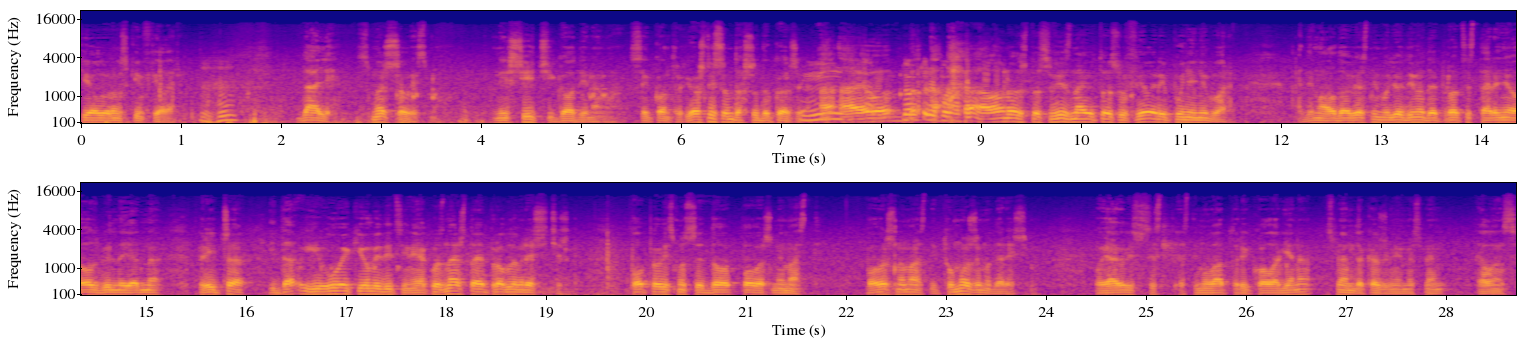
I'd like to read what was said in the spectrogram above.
hialuronskim filerom. Dalje, smršali smo. Mišići godinama se kontrol. Još nisam došao do kože. A, a evo, doktor je a, polako. a ono što svi znaju, to su fileri i punjenje bora. Ajde malo da objasnimo ljudima da je proces starenja ozbiljna jedna priča i, da, i uvek i u medicini. Ako znaš šta je problem, rešit ćeš ga. Popeli smo se do površne masti. Površna mast, i tu možemo da rešimo. Pojavili su se st- stimulatori kolagena, smem da kažem ime, smem, LNC,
